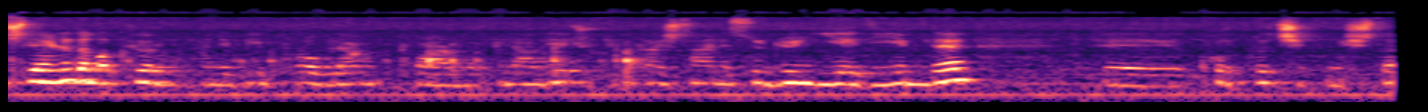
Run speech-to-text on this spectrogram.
içlerine de bakıyorum. Hani bir problem var mı filan diye. Çünkü birkaç tanesi dün yediğimde e, kurtlu çıkmıştı.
